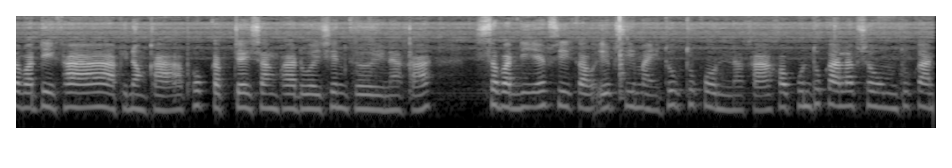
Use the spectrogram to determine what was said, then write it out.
สวัสดีค่ะพี่น้องค่ะพบกับใจสังพารวยเช่นเคยนะคะ สวัสดี FC เก่า FC ใหม่ทุกทุกคนนะคะ ขอบคุณทุกการรับชม ทุกการ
